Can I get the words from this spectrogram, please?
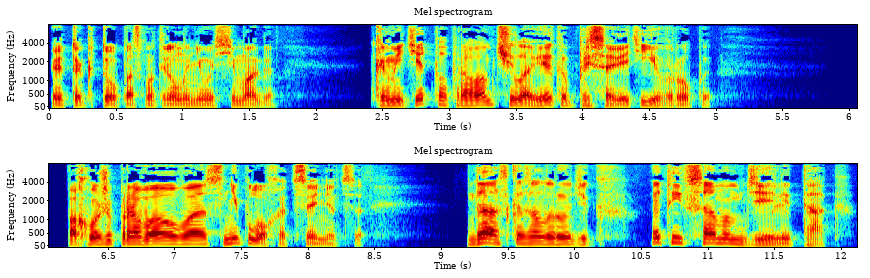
«Это кто?» — посмотрел на него Симага. «Комитет по правам человека при Совете Европы». Похоже, права у вас неплохо ценятся». «Да», — сказал Родик, — «это и в самом деле так».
